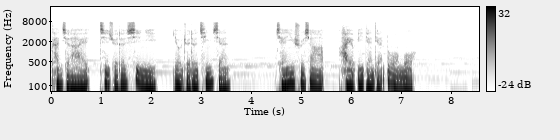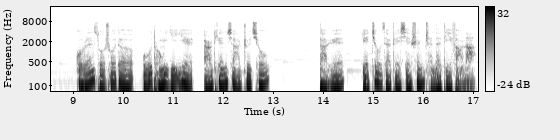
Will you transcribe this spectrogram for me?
看起来既觉得细腻，又觉得清闲。潜意识下还有一点点落寞。古人所说的“梧桐一叶而天下之秋”，大约也就在这些深沉的地方了。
